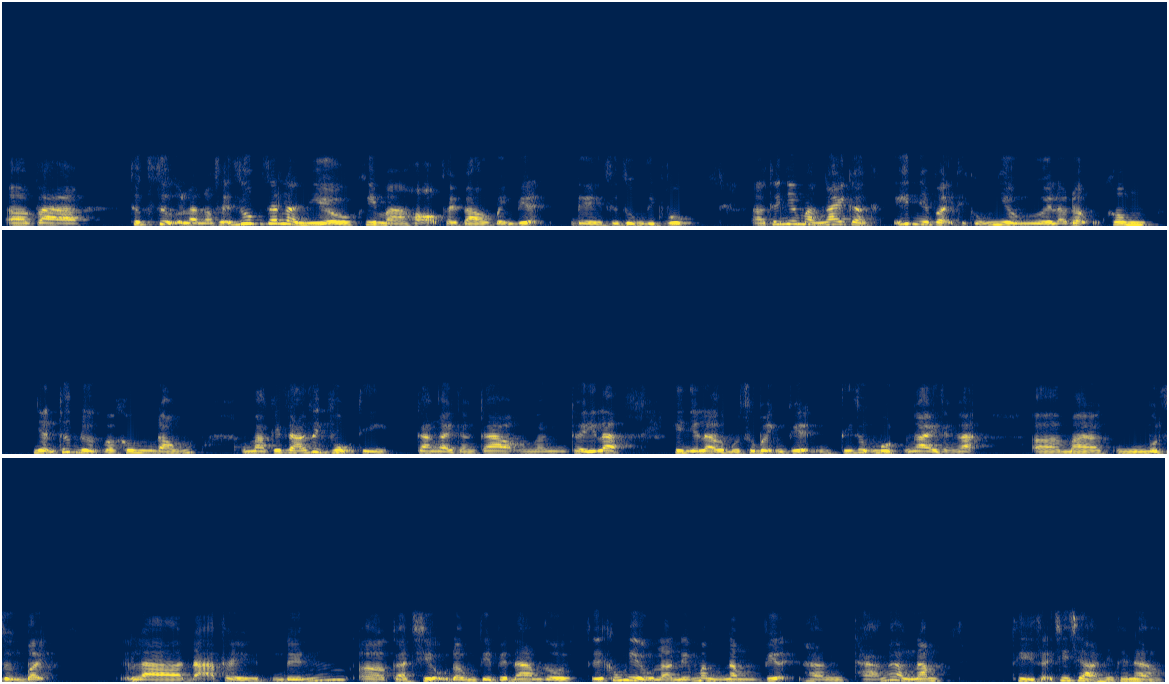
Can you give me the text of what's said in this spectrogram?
à, và thực sự là nó sẽ giúp rất là nhiều khi mà họ phải vào bệnh viện để sử dụng dịch vụ. À, thế nhưng mà ngay cả ít như vậy thì cũng nhiều người lao động không nhận thức được và không đóng mà cái giá dịch vụ thì càng ngày càng cao. Anh thấy là hình như là ở một số bệnh viện, thí dụ một ngày chẳng hạn à, mà một giường bệnh là đã phải đến uh, cả triệu đồng tiền Việt Nam rồi. Thế không hiểu là nếu mà nằm viện hàng tháng hàng năm thì sẽ chi trả như thế nào?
